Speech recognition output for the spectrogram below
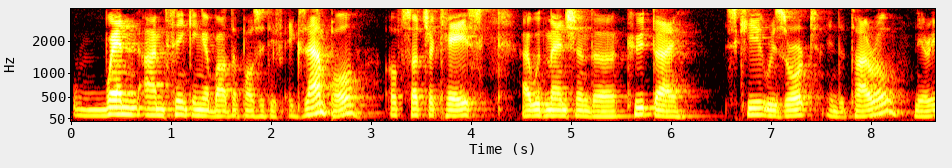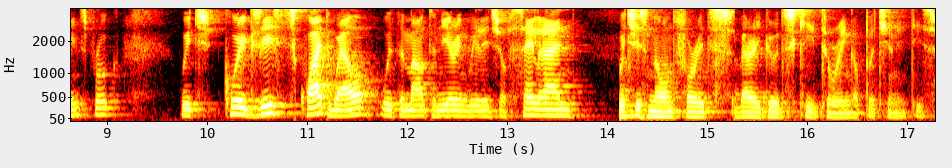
When I'm thinking about the positive example of such a case, I would mention the Kühtai ski resort in the Tyrol near Innsbruck, which coexists quite well with the mountaineering village of Sellrain, which is known for its very good ski touring opportunities.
